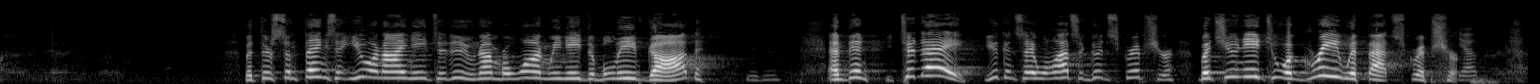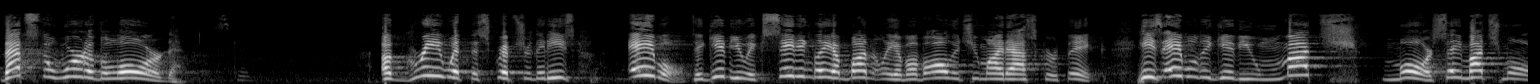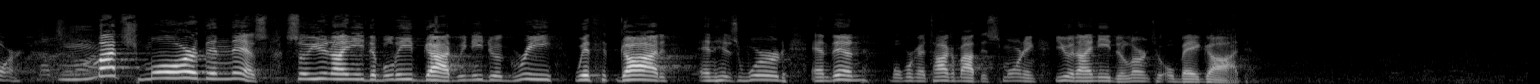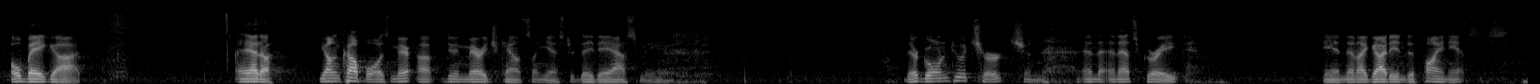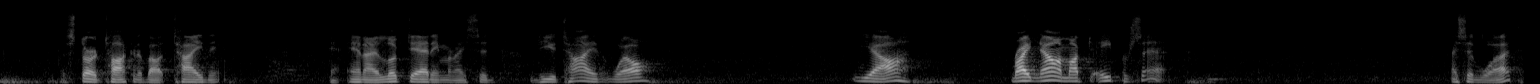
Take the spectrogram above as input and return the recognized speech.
But there's some things that you and I need to do. Number one, we need to believe God. And then today, you can say, well, that's a good scripture, but you need to agree with that scripture. Yep. That's the word of the Lord. Agree with the scripture that He's able to give you exceedingly abundantly above all that you might ask or think. He's able to give you much more. Say much more. Much more than this. So you and I need to believe God. We need to agree with God and His Word. And then, what we're going to talk about this morning, you and I need to learn to obey God. Obey God. I had a young couple, I was mar- uh, doing marriage counseling yesterday. They asked me, they're going to a church, and, and, and that's great. And then I got into finances. I started talking about tithing. And I looked at him and I said, Do you tithe? Well, yeah. Right now I'm up to 8%. I said, What?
